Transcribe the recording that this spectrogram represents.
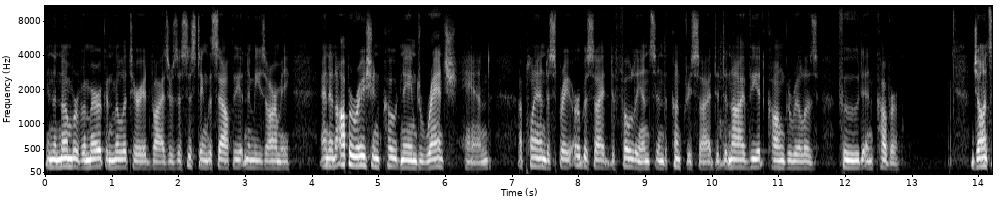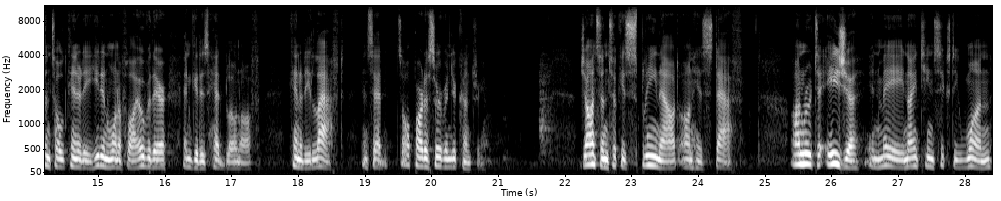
in the number of American military advisors assisting the South Vietnamese Army, and an operation codenamed Ranch Hand, a plan to spray herbicide defoliants in the countryside to deny Viet Cong guerrillas food and cover. Johnson told Kennedy he didn't want to fly over there and get his head blown off. Kennedy laughed and said, It's all part of serving your country. Johnson took his spleen out on his staff. En route to Asia in May 1961,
